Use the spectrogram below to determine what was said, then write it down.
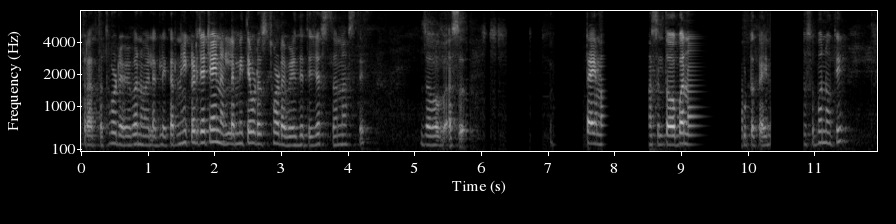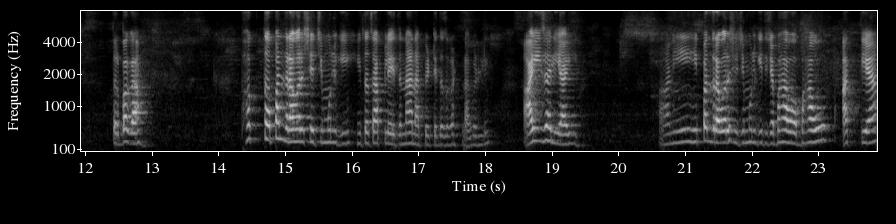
नंतर आता थोडा वेळ बनवायला लागले. कारण इकडच्या चॅनलला मी तेवढंच थोडा वेळ देते जास्त नसते. जवळ असं टाईम असेल तेव्हा बनव कुठं काही तसं बनवते. तर बघा फक्त पंधरा वर्षाची मुलगी इथंच आपल्या इथं नानापेठेतच घटना घडली. आई झाली आई. आणि ही पंधरा वर्षाची मुलगी तिच्या भावा भाऊ आत्या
